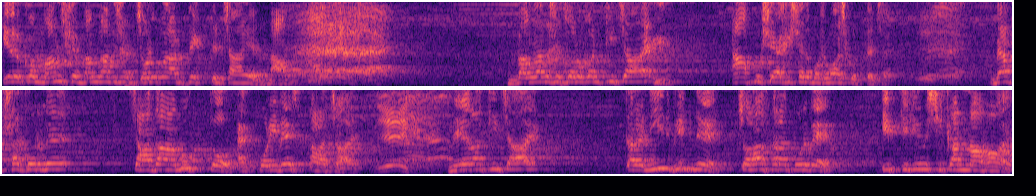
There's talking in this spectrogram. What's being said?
এরকম মানুষকে বাংলাদেশের জনগণ আর দেখতে চায় না। বাংলাদেশের জনগণ কি চায়? আপুষে একই সাথে বসবাস করতে চায়। ব্যবসা করবে চাঁদা মুক্ত এক পরিবেশ তারা চায়। মেয়েরা কি চায়? তারা নির্বিঘ্নে চলাফেরা করবে। ইফটিজিংয়ের শিকার না হয়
